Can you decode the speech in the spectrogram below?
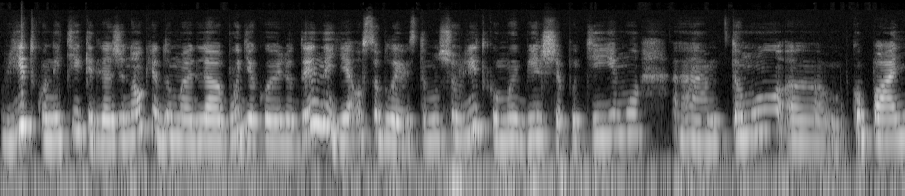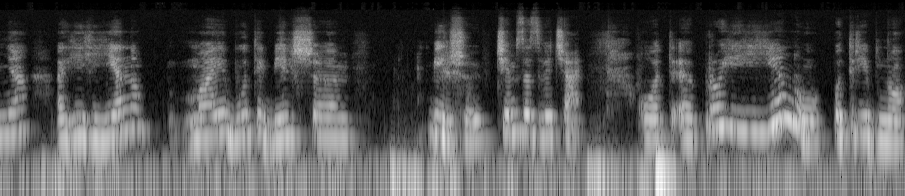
Влітку не тільки для жінок, я думаю, для будь-якої людини є особливість, тому що влітку ми більше потіємо, е, тому е, купання, е, гігієна має бути більш, більшою, чим зазвичай. От е, про гігієну потрібно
